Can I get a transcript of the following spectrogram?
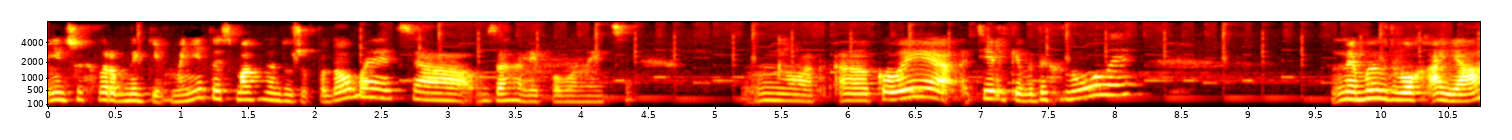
інших виробників. Мені той смак не дуже подобається взагалі полуниці. От. Е, Коли тільки вдихнули, не ми вдвох, а я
